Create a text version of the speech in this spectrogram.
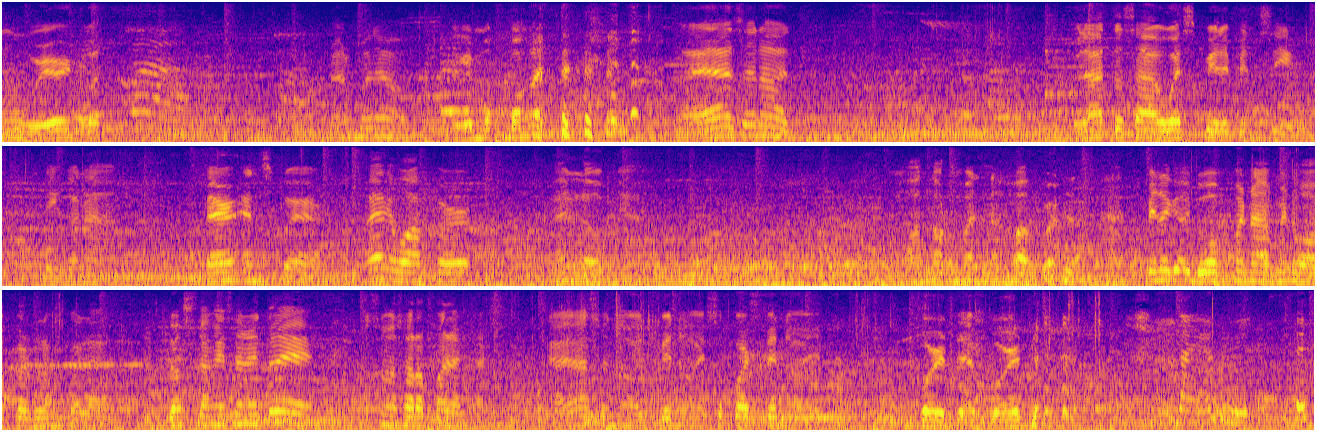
Ang weird. What? Meron pa na. Naging mukbang. Ayan, sunod. Mula to sa West Philippine Sea. Tingin ko na. Fair and square. Ayan, wafer. Ayan, loob niya. Mga normal na wafer lang. Pinag-agawa pa namin, wafer lang pala. Dos lang isa nito eh. Mas masarap pala siya. Kaya sunod, Pinoy. Support Pinoy. Board eh, board. Diabetes.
